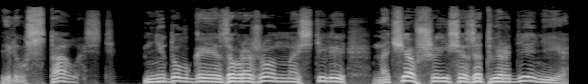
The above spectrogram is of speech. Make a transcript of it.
или усталость, недолгая завраженность или начавшееся затвердение,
